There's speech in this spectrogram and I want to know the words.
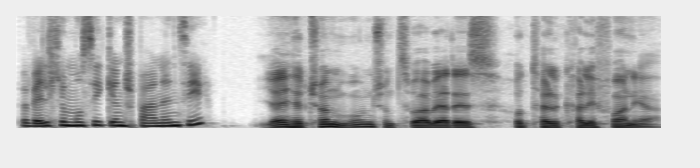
Bei welcher Musik entspannen Sie? Ja, ich hätte schon einen Wunsch und zwar wäre das Hotel California.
